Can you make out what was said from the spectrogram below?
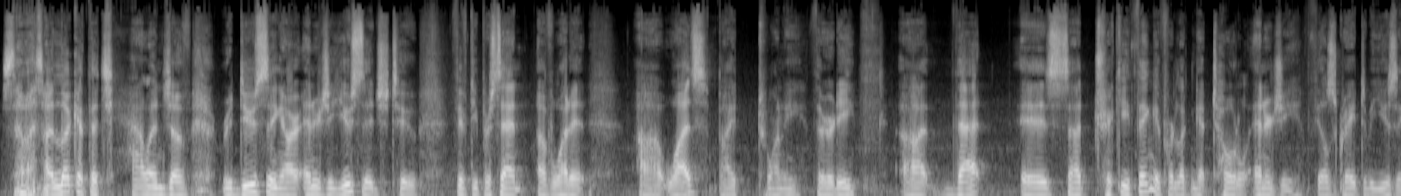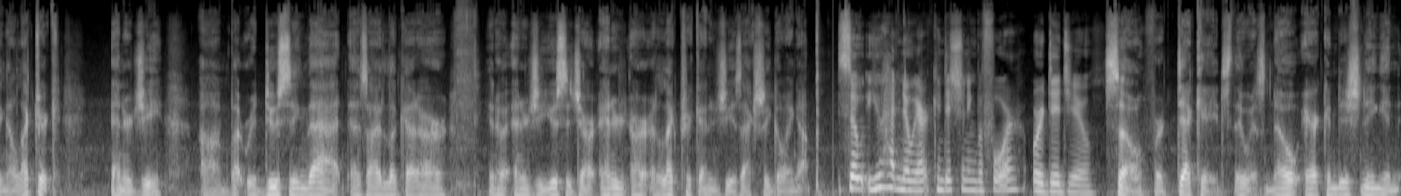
So as I look at the challenge of reducing our energy usage to 50% of what it uh, was by 2030, uh, that is a tricky thing if we're looking at total energy. Feels great to be using electric energy, um, but reducing that, as I look at our, you know, energy usage, our ener- our electric energy is actually going up. So you had no air conditioning before, or did you? So for decades, there was no air conditioning in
